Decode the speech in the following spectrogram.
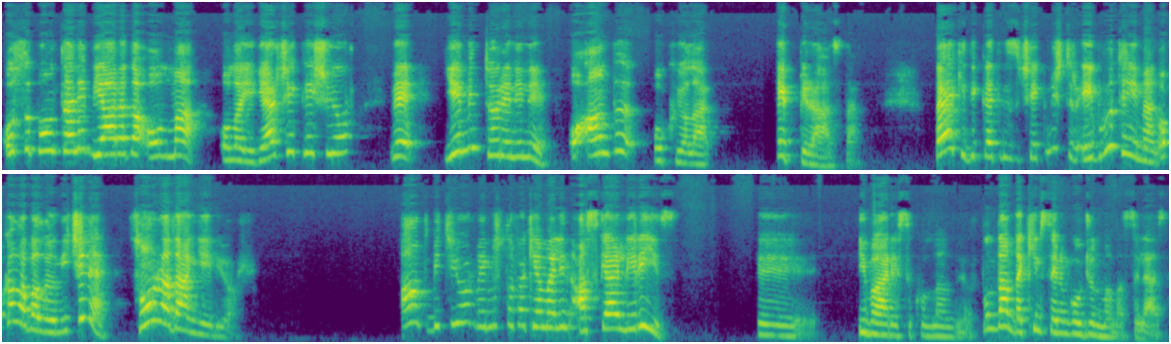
o spontane bir arada olma olayı gerçekleşiyor ve yemin törenini o andı okuyorlar hep bir ağızdan. Belki dikkatinizi çekmiştir. Ebru Teğmen o kalabalığın içine sonradan geliyor. Ant bitiyor ve Mustafa Kemal'in askerleriyiz e, ibaresi kullanılıyor. Bundan da kimsenin gocunmaması lazım.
